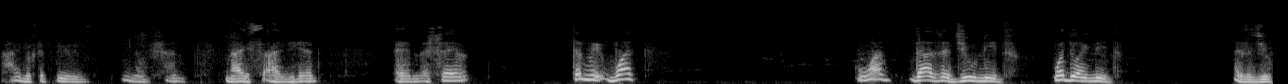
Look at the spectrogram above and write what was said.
I looked at me with, you know, nice eye he had. And I said, tell me, what, what does a Jew need? What do I need as a Jew?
